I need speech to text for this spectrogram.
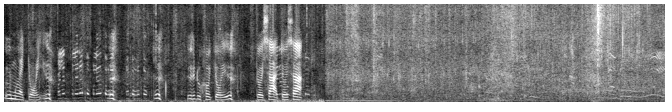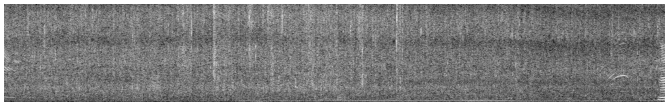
เออเมื่อยจ่อยเออไปเลยไปเลยน้ำตกไปเลยน้ำตกเลยน้ำตกน้ำตกเออดูเขาจ่อยเออจ่อยซาจ่อยซาน้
